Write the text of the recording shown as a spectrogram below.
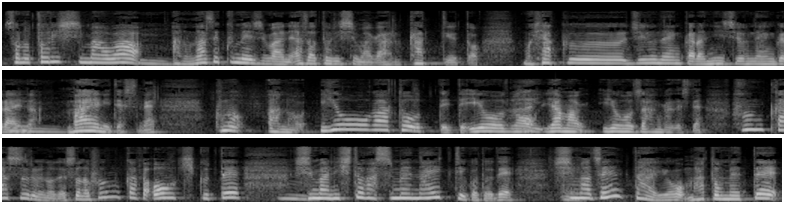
その鳥島は、うん、あの、なぜ久米島にあざ鳥島があるかっていうと、もう110年から20年ぐらいの前にですね、この、あの、硫黄が通っていて、硫黄の山、はい、硫黄山がですね、噴火するので、その噴火が大きくて、島に人が住めないっていうことで、島全体をまとめて、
